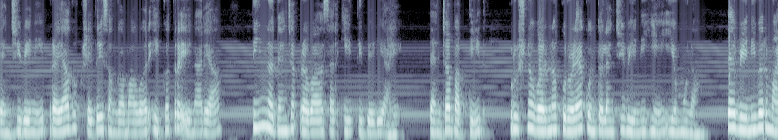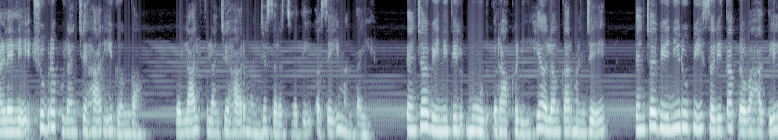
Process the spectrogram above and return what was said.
त्यांची वेणी प्रयाग क्षेत्री संगमावर एकत्र येणाऱ्या तीन नद्यांच्या प्रवाहासारखी तिबेडी आहे. त्यांच्या बाबतीत कृष्णवर्ण कुरळ्या कुंतलांची वेणी ही यमुना. त्या वेणीवर माळलेले शुभ्र फुलांचे हार ही गंगा व लाल फुलांचे हार म्हणजे सरस्वती असेही म्हणता येईल. त्यांच्या वेणीतील मूद राखडी हे अलंकार म्हणजे त्यांच्या वेणीरूपी सरिता प्रवाहातील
